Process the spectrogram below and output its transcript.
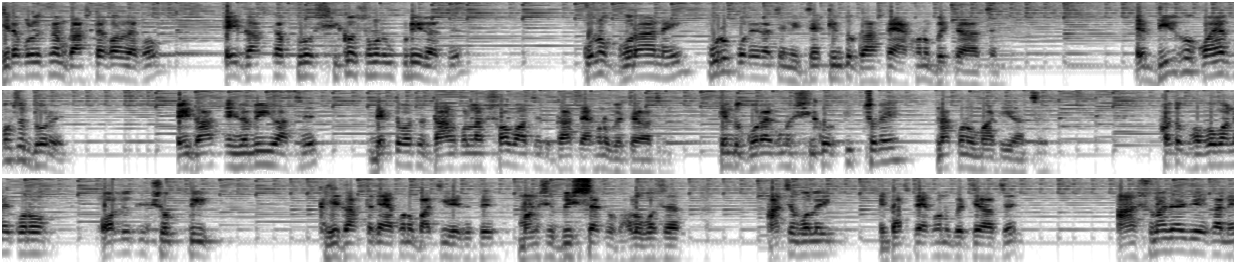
যেটা বলেছিলাম গাছটার কথা দেখো এই গাছটা পুরো শিকড় সময় উপরে গেছে। কোনো গোড়া নেই, পুরো পড়ে গেছে নিচে, কিন্তু গাছটা এখনও বেঁচে আছে। দীর্ঘ কয়েক বছর ধরে এই গাছ এইভাবেই আছে। দেখতে পাচ্ছ, ডালপালা সব আছে, গাছ এখনও বেঁচে আছে। কিন্তু গোড়ায় কোনো শিকড় কিচ্ছু নেই, না কোনো মাটি আছে। হয়তো ভগবানের কোনো অলৌকিক শক্তি যে গাছটাকে এখনও বাঁচিয়ে রেখেছে, মানুষের বিশ্বাস ও ভালোবাসা আছে বলেই এই গাছটা এখনও বেঁচে আছে। আর শোনা যায় যে এখানে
